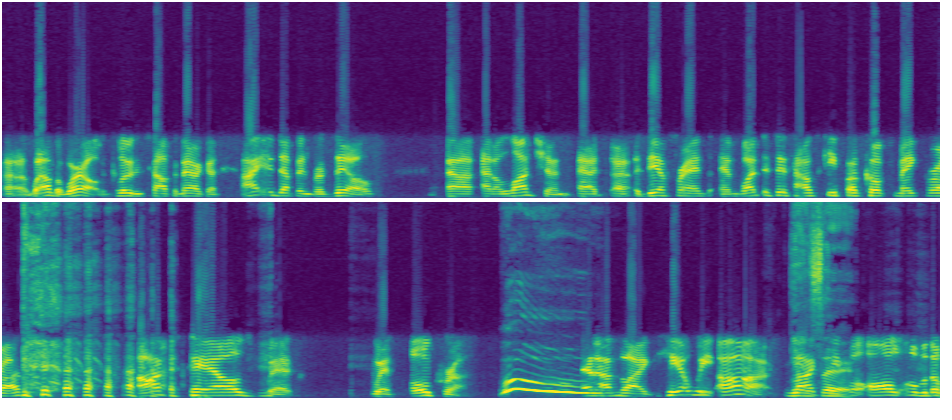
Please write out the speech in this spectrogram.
uh, well, the world, including South America, I end up in Brazil uh, at a luncheon at uh, a dear friend. And what does his housekeeper cook make for us? Oxtails with with okra. Woo! And I'm like, here we are, Yes, black sir. people all over the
